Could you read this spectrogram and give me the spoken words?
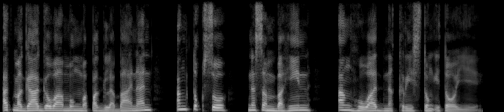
at magagawa mong mapaglabanan ang tukso na sambahin ang huwad na Kristong ito'y.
